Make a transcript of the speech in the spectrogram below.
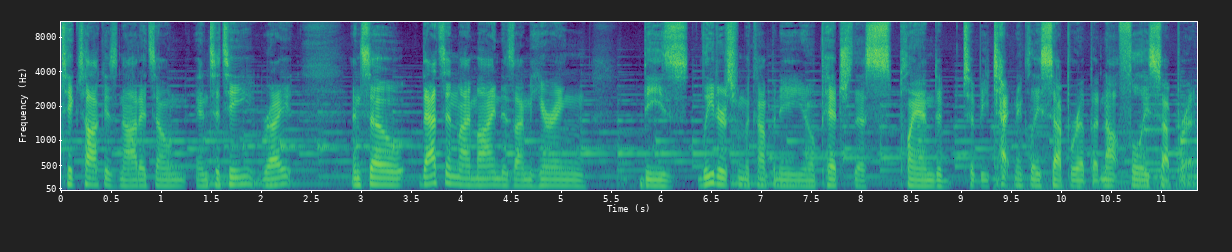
TikTok is not its own entity, right? And so that's in my mind as I'm hearing these leaders from the company, you know, pitch this plan to, to be technically separate but not fully separate.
